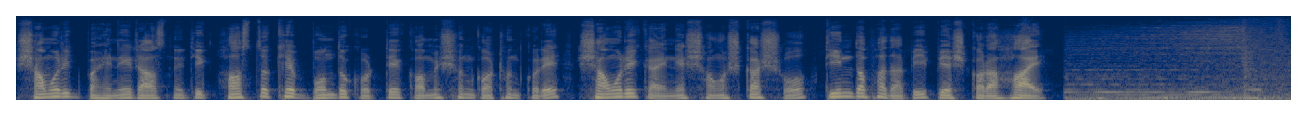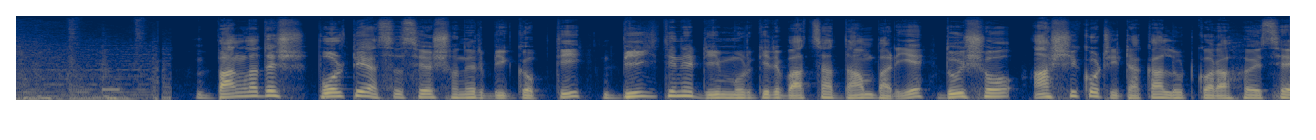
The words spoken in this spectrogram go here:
সামরিক বাহিনীর রাজনৈতিক হস্তক্ষেপ বন্ধ করতে কমিশন গঠন করে সামরিক আইনের সংস্কার সহ তিন দফা দাবি পেশ করা হয়। বাংলাদেশ পোল্ট্রি অ্যাসোসিয়েশনের বিজ্ঞপ্তি, বিশ দিনে ডিম মুরগির বাচ্চার দাম বাড়িয়ে দুইশো আশি কোটি টাকা লুট করা হয়েছে।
